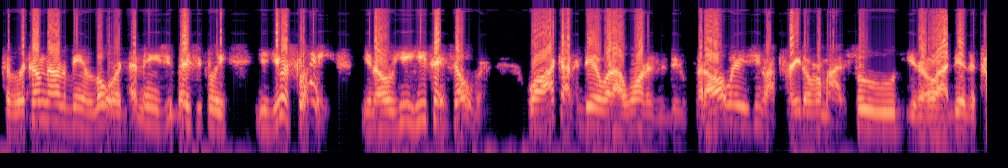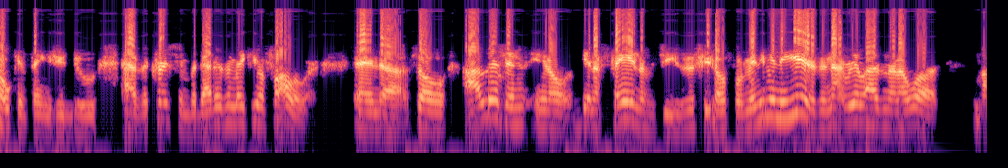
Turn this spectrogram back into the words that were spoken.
because when it comes down to being Lord, that means you basically you're a slave. You know, he he takes over. Well, I kind of did what I wanted to do, but I always, you know, I prayed over my food. You know, I did the token things you do as a Christian, but that doesn't make you a follower. And uh, so I lived in, you know, being a fan of Jesus, you know, for many, many years, and not realizing that I was. My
